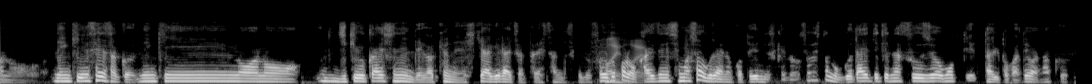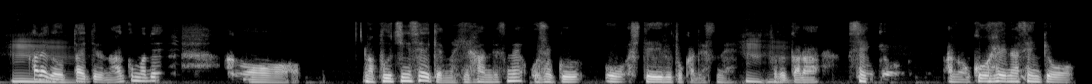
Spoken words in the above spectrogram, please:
あの、年金政策、年金のあの、受給開始年齢が去年引き上げられちゃったりしたんですけど、そういうところを改善しましょうぐらいのこと言うんですけど、はいはい、その人も具体的な数字を持って言ったりとかではなく、彼が訴えているのはあくまで、あの、まあ、プーチン政権の批判ですね、汚職をしているとかですね、それから選挙、あの、公平な選挙を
